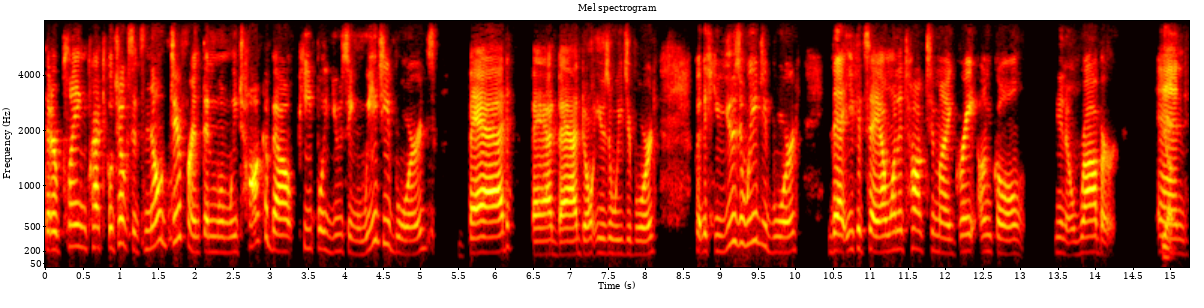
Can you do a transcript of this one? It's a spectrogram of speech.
that are playing practical jokes it's no different than when we talk about people using ouija boards bad bad bad don't use a ouija board but if you use a ouija board that you could say i want to talk to my great uncle you know robert and yeah.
